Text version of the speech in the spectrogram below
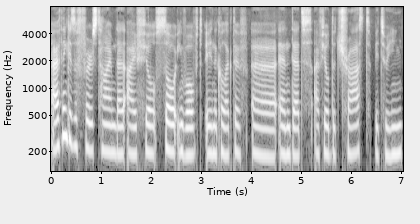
i think it's the first time that i feel so involved in the collective uh, and that i feel the trust between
